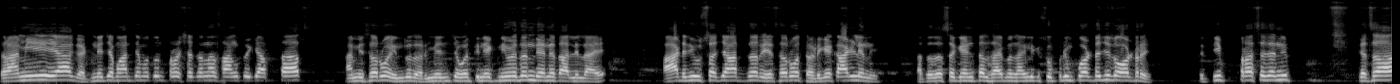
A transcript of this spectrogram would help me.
तर आम्ही या घटनेच्या माध्यमातून प्रशासनाला सांगतो की आत्ताच आम्ही सर्व हिंदू धर्मियांच्या वतीने एक निवेदन देण्यात आलेलं आहे. आठ दिवसाच्या आत जर हे सर्व थडगे काढले नाही आता जसं गेंटल साहेबांनी सांगितलं की सुप्रीम कोर्टाचीच ऑर्डर आहे तर ती प्रशासनाने त्याचा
